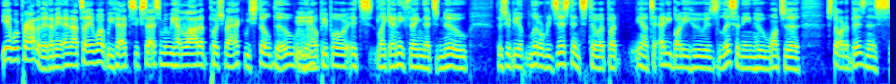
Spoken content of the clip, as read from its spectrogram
Yeah, we're proud of it. I mean, and I'll tell you what, we've had success. I mean, we had a lot of pushback. We still do. You mm-hmm. know, people, it's like anything that's new, there's going to be a little resistance to it. But, you know, to anybody who is listening who wants to start a business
